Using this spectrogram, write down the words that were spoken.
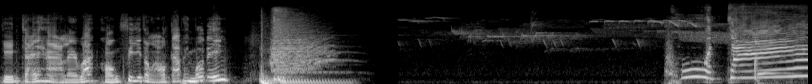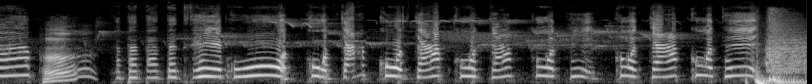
เกรงใจหาเลยวะ ของฟรีต้องเอากลับให้หมดเองโคตรจับตาตาตาตาเทพโคตรโคตรจับโคตรจับโคตรจับโคตรเท่โคตรจับโคตรเท่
